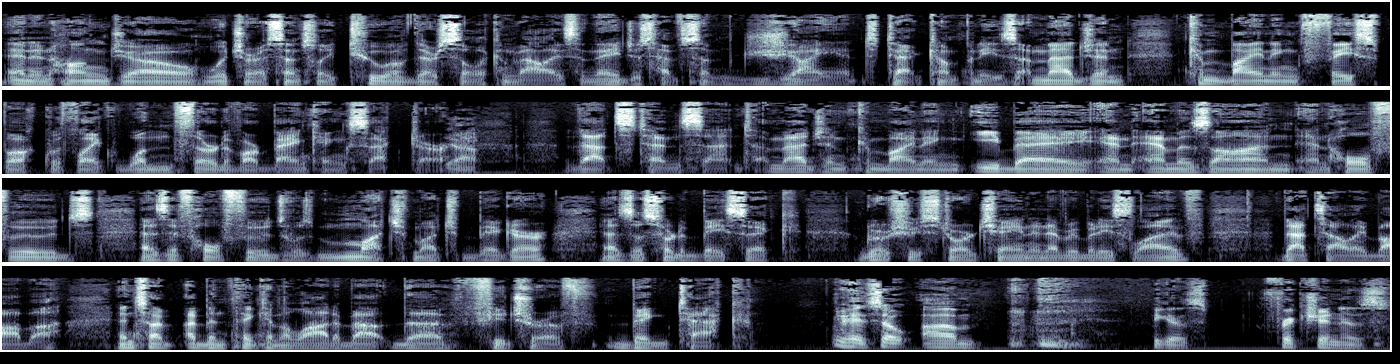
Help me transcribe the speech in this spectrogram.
and in Hangzhou, which are essentially two of their Silicon Valleys, and they just have some giant tech companies. Imagine combining Facebook with like one third of our banking sector. Yeah. That's Tencent. Imagine combining eBay and Amazon and Whole Foods as if Whole Foods was much, much bigger as a sort of basic grocery store chain in everybody's life. That's Alibaba. And so I've, I've been thinking a lot about the future of big tech. Okay, so um, because friction is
